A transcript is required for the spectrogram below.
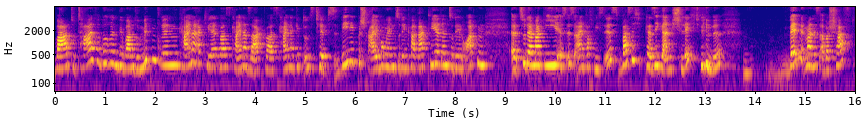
war total verwirrend. Wir waren so mittendrin. Keiner erklärt was, keiner sagt was, keiner gibt uns Tipps. Wenig Beschreibungen zu den Charakteren, zu den Orten, äh, zu der Magie. Es ist einfach, wie es ist. Was ich per se gar nicht schlecht finde. Wenn man es aber schafft,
